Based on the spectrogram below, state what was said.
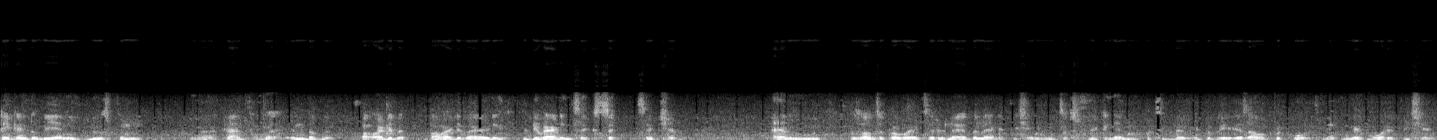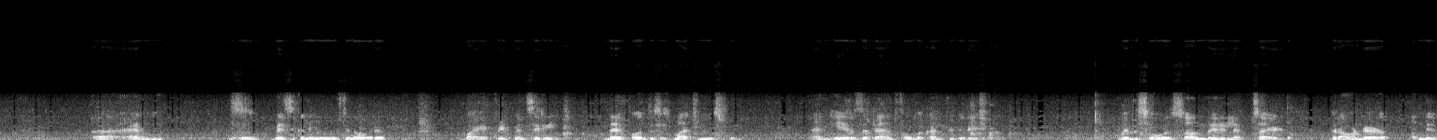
taken to be an useful uh, transformer in the power, power dividing dividing sec section and this also provides a reliable and efficient means of splitting an input signal into various output ports making it more efficient. Uh, and this is basically used in over a wide frequency range. Therefore this is much useful. And here is the transformer configuration with the source on the left side grounded on the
